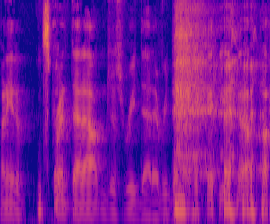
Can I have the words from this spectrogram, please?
I need to print that out and just read that every day. you know?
